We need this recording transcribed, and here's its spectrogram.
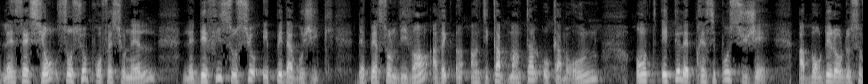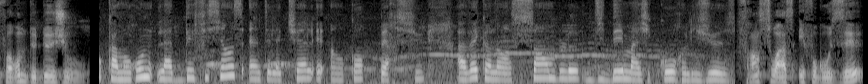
L'insertion socio-professionnelle, les défis sociaux et pédagogiques des personnes vivant avec un handicap mental au Cameroun ont été les principaux sujets abordés lors de ce forum de deux jours. Au Cameroun, la déficience intellectuelle est encore perçue avec un ensemble d'idées magico-religieuses. Françoise Efogozé,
